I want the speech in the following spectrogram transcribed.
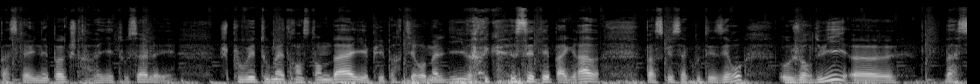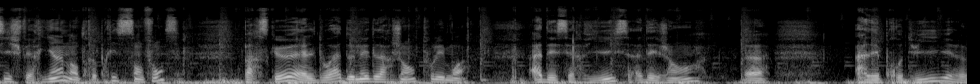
parce qu'à une époque, je travaillais tout seul et je pouvais tout mettre en stand-by et puis partir aux Maldives, que c'était pas grave parce que ça coûtait zéro. Aujourd'hui, euh, bah, si je fais rien, l'entreprise s'enfonce parce qu'elle doit donner de l'argent tous les mois à des services, à des gens, euh, à des produits. Euh,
